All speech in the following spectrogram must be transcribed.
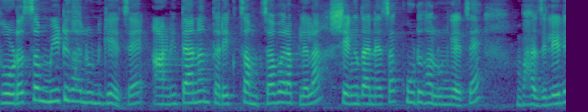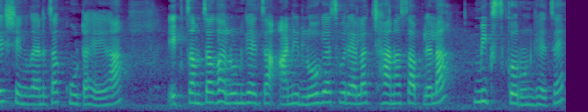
थोडंसं मीठ घालून घ्यायचं आहे आणि त्यानंतर एक चमचाभर आपल्याला शेंगदाण्याचा कूट घालून घ्यायचा आहे. भाजलेले शेंगदाण्याचा कूट आहे हा. एक चमचा घालून घ्यायचा आणि लो गॅसवर याला छान असं आपल्याला मिक्स करून घ्यायचं आहे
